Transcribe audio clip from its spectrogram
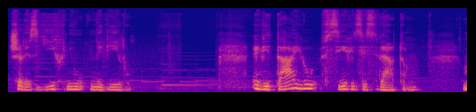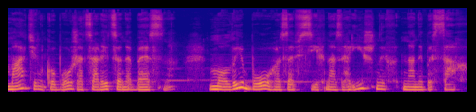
через їхню невіру. Вітаю всіх зі святом, матінко Божа, Цариця Небесна, моли Бога за всіх нас грішних на небесах.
